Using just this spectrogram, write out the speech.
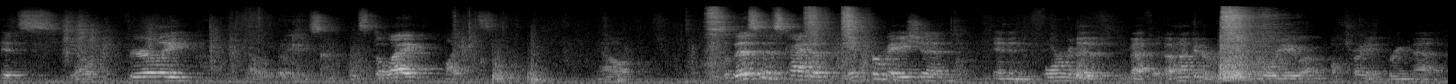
It's you know fairly, you know, it's, it's stalagmites. So this is kind of information and informative method. I'm not going to read it for you. I'll try and bring that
